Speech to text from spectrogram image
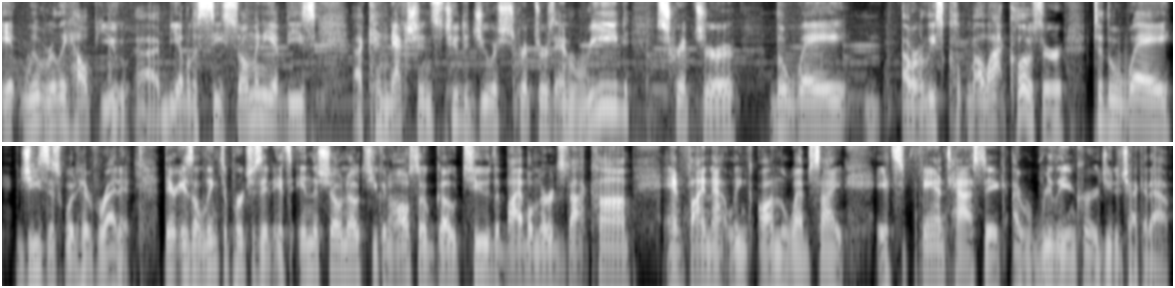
it will really help you uh, be able to see so many of these uh, connections to the Jewish scriptures and read scripture the way, or at least cl- a lot closer to the way Jesus would have read it. There is a link to purchase it. It's in the show notes. You can also go to thebiblenerds.com and find that link on the website. It's fantastic. I really encourage you to check it out.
